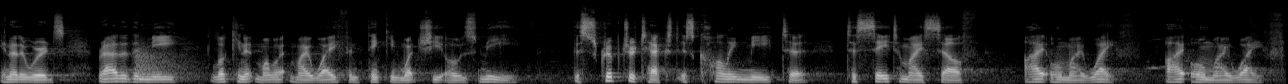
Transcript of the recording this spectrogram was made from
In other words, rather than me looking at my, my wife and thinking what she owes me, the scripture text is calling me to, to say to myself, I owe my wife. I owe my wife.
